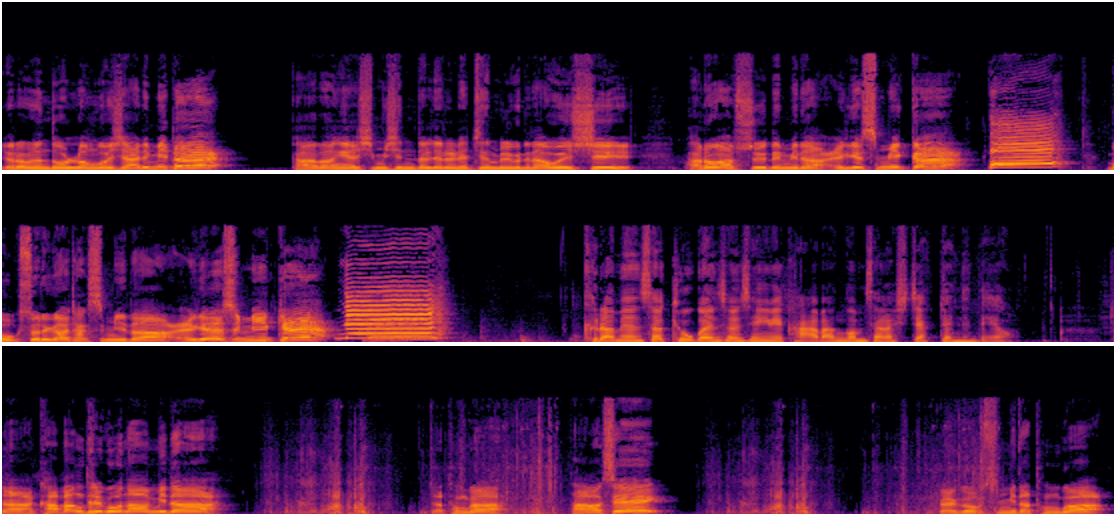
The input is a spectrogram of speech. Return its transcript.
여러분은 놀러 온 것이 아닙니다. 가방에 심신들레를 해치는 물건이 나올 시 바로 압수됩니다. 알겠습니까? 네. 목소리가 작습니다. 알겠습니까? 그러면서 교관 선생님의 가방 검사가 시작됐는데요. 자, 가방 들고 나옵니다. 자, 통과. 다음 학생. 별거 없습니다. 통과.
